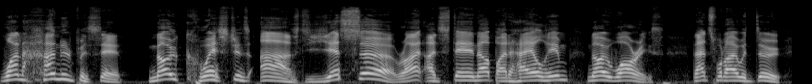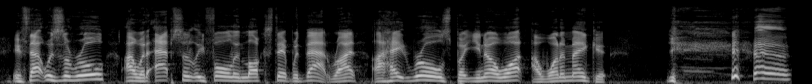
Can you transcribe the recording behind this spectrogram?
100%. No questions asked. Yes, sir. Right? I'd stand up, I'd hail him. No worries. That's what I would do. If that was the rule, I would absolutely fall in lockstep with that, right? I hate rules, but you know what? I want to make it.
